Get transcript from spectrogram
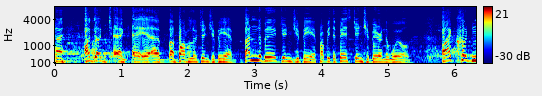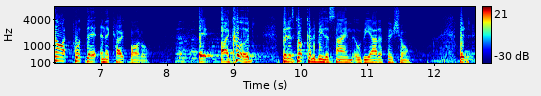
know, I got uh, a, a, a, bottle of ginger beer, Bundaberg ginger beer, probably the best ginger beer in the world. I could not put that in a Coke bottle. It, I could, but it's not going to be the same. It will be artificial. But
